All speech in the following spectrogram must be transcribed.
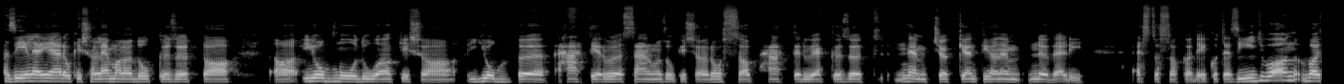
az élenjárók és a lemaradók között a, a jobb módúak és a jobb háttérből származók és a rosszabb hátterűek között nem csökkenti, hanem növeli ezt a szakadékot. Ez így van, vagy,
